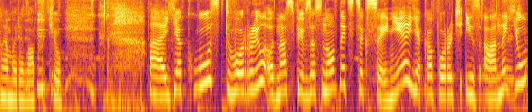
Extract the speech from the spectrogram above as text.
Memory Lab, яку створила одна з співзасновниць це Ксенія, яка поруч із Анею.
